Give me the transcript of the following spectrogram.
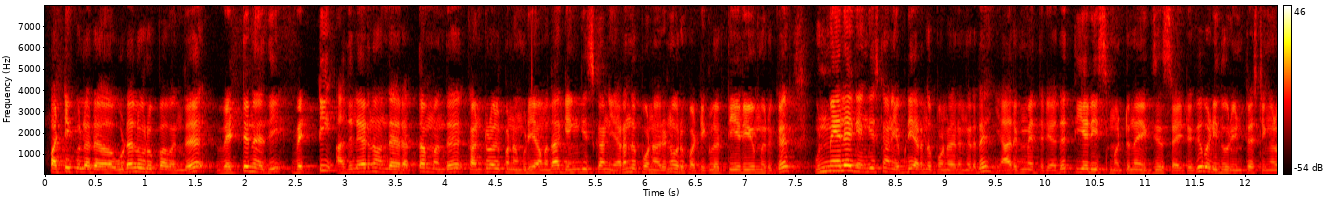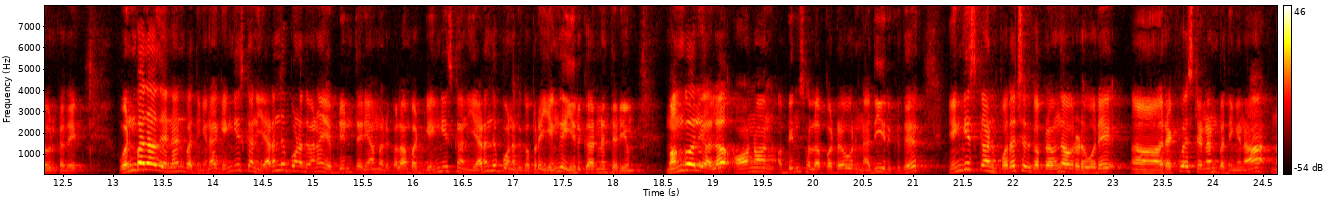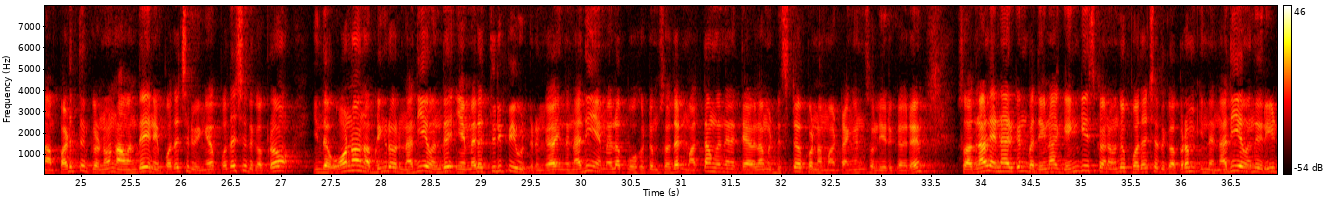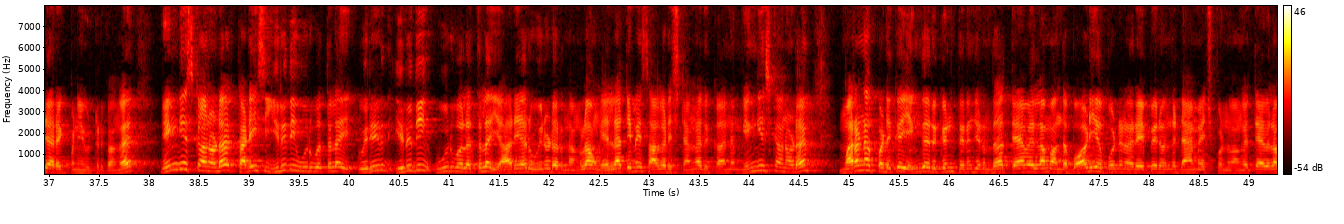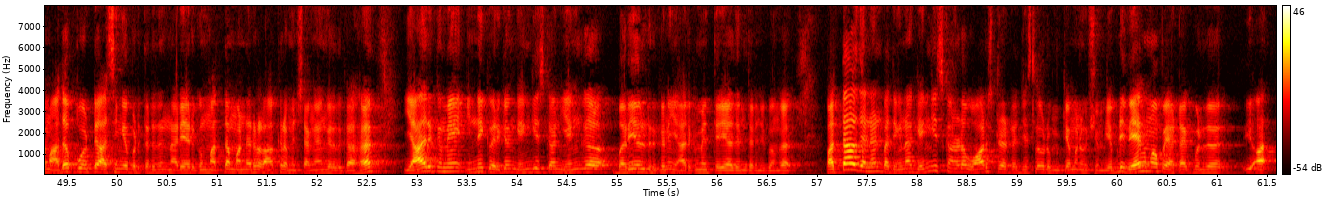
பர்டிகுலர் uh, உடல் உறுப்பை வந்து வெட்டுனதி வெட்டி அதுலேருந்து அந்த ரத்தம் வந்து கண்ட்ரோல் பண்ண முடியாமல் தான் கெங்கிஸ்கான் இறந்து போனாருன்னு ஒரு பர்டிகுலர் தியரியும் இருக்குது உண்மையிலே கெங்கிஸ்கான் எப்படி இறந்து போனாருங்கிறது யாருக்குமே தெரியாது. தியரிஸ் மட்டும் தான் எக்ஸிஸ்ட் ஆகிட்டு இருக்கு பட் இது ஒரு இன்ட்ரெஸ்டிங்கான ஒரு கதை. ஒன்பதாவது என்னன்னு பார்த்தீங்கன்னா கெங்கிஸ்கான் இறந்து போனது வேணா எப்படின்னு தெரியாமல் இருக்கலாம் பட் கெங்கிஸ்கான் இறந்து போனதுக்கப்புறம் எங்கே இருக்காருன்னு தெரியும். மங்கோலியாவில் ஆனான் அப்படின்னு சொல்லப்படுற ஒரு நதி இருக்குது. கெங்கிஸ்கான் புதைச்சதுக்கப்புறம் வந்து அவரோட ஒரே uh, ரெக்வஸ்ட் என்னன்னு பார்த்தீங்கன்னா நான் படுத்துக்கணும் நான் வந்து என்னை புதைச்சிருவீங்க. புதைச்சதுக்கப்புறம் இந்த ஓனான் அப்படிங்கிற ஒரு நதியை வந்து என் மேலே திருப்பி விட்டுருங்க. இந்த நதி என் மேலே போகட்டும். ஸோ தட் மற்றவங்க வந்து தேவையில்லாமல் தேவையில்லாம டிஸ்டர்ப் பண்ண மாட்டாங்கன்னு சொல்லியிருக்காரு. ஸோ அதனால் என்ன இருக்குன்னு பார்த்தீங்கன்னா கெங்கிஸ் கான் வந்து புதைச்சதுக்கு அப்புறம் இந்த நதியை வந்து ரீடைரக்ட் பண்ணி விட்டுருக்காங்க. கெங்கிஸ் கானோட கடைசி இறுதி உருவத்தில் இறுதி- இறுதி யார் யார் உயிரோட இருந்தாங்களோ அவங்க எல்லாத்தையுமே சாகடிச்சிட்டாங்க. அது காரணம் கெங்கிஸ் கானோட மரணப்படுக்கை எங்கே இருக்குன்னு தெரிஞ்சிருந்தா தேவையில்லாம அந்த பாடியை போட்டு நிறைய பேர் வந்து டேமேஜ் பண்ணுவாங்க. தேவையில்லாமல் அதை போட்டு அசிங்கப்படுத்துறது நிறைய இருக்கும். மற்ற மன்னர்கள் ஆக்கிரமிச்சாங்கிறதுக்காக யாருக்குமே இன்னைக்கு வரைக்கும் கெங்கிஸ் கான் பரியல் இருக்குன்னு யாருக்குமே தெரியாதுன்னு தெரிஞ்சுக்கோங்க. பத்தாவது என்னன்னு பார்த்தீங்கன்னா கெங்கிஸ் கானோட வார் ஸ்ட்ராட்டஜிஸில் ஒரு முக்கியமான விஷயம் எப்படி வேகமா போய் அட்டாக் பண்ணுறது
